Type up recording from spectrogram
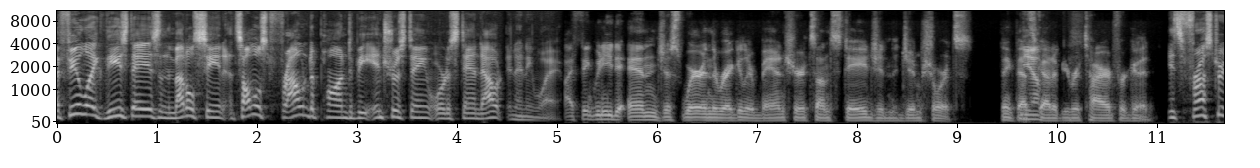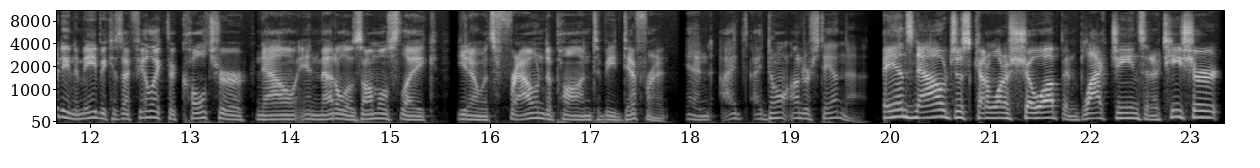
I feel like these days in the metal scene, it's almost frowned upon to be interesting or to stand out in any way. I think we need to end just wearing the regular band shirts on stage and the gym shorts. I think that's Yep. got to be retired for good. It's frustrating to me because I feel like the culture now in metal is almost like, you know, it's frowned upon to be different. And I, I don't understand that. Bands now just kind of want to show up in black jeans and a t shirt,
